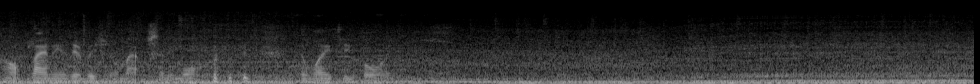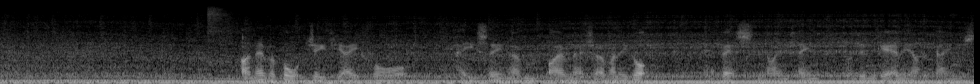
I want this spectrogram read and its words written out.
Can't play any of the original maps anymore. They're way too boring. I never bought GTA for PC. I haven't, I haven't actually. I've only got FS 19. I didn't get any other games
